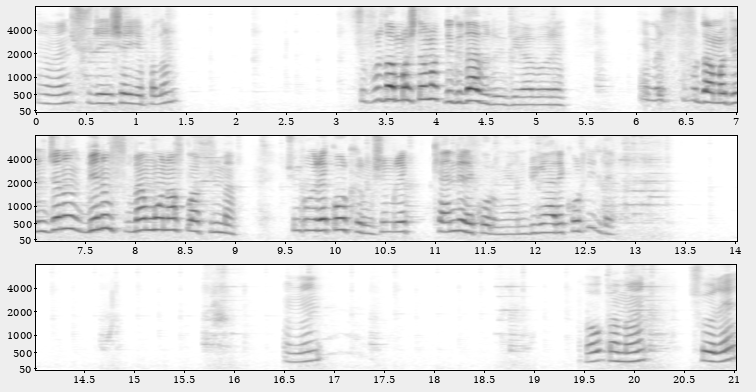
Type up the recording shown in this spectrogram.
Hemen şuraya şey yapalım. Sıfırdan başlamak da güzel bir duygu ya böyle. Hemen sıfırdan başlıyorum. Canım benim ben bu oyunu asla silmem. Çünkü rekor kırmışım. Re kendi rekorum yani. Dünya rekor değil de. Hemen. Hop hemen. Şöyle.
